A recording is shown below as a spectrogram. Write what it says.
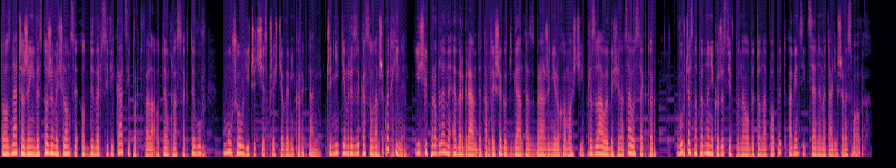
To oznacza, że inwestorzy myślący o dywersyfikacji portfela o tę klasę aktywów muszą liczyć się z przejściowymi korektami. Czynnikiem ryzyka są na przykład Chiny. Jeśli problemy Evergrande, tamtejszego giganta z branży nieruchomości, rozlałyby się na cały sektor, wówczas na pewno niekorzystnie wpłynęłoby to na popyt, a więc i ceny metali przemysłowych.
